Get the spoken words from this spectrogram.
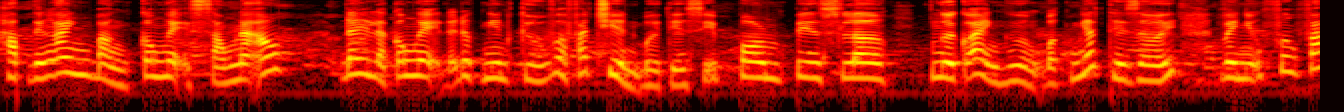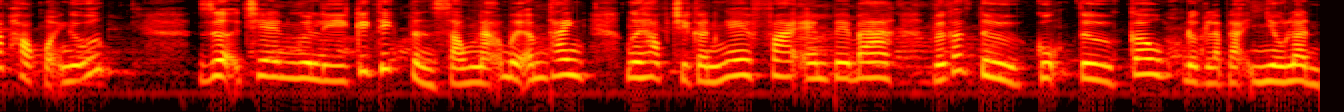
học tiếng Anh bằng công nghệ sóng não. Đây là công nghệ đã được nghiên cứu và phát triển bởi tiến sĩ Paul Pinsler, người có ảnh hưởng bậc nhất thế giới về những phương pháp học ngoại ngữ. Dựa trên nguyên lý kích thích tần sóng não bởi âm thanh, người học chỉ cần nghe file MP3 với các từ, cụm từ, câu được lặp lại nhiều lần,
